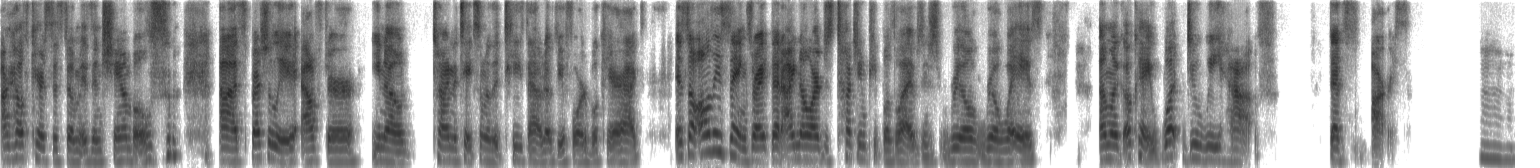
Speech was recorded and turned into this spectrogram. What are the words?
our healthcare system is in shambles, uh, especially after you know trying to take some of the teeth out of the Affordable Care Act. And so all these things, right, that I know are just touching people's lives in just real, real ways. I'm like, okay, what do we have that's ours? Mm-hmm.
